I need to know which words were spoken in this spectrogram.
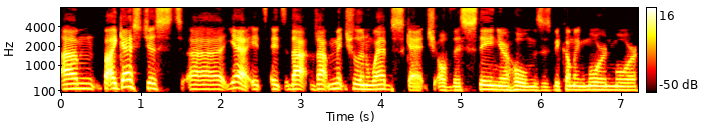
um, but i guess just uh, yeah it's it's that that mitchell and webb sketch of this stay in your homes is becoming more and more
